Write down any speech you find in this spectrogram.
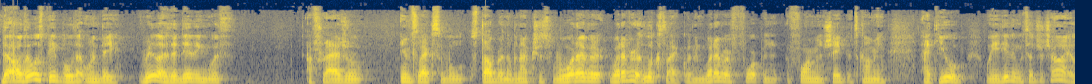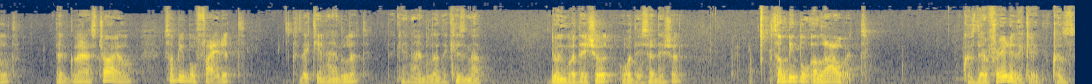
there are those people that when they realize they're dealing with a fragile, inflexible, stubborn, obnoxious, whatever whatever it looks like, whatever form, form and shape it's coming at you, when you're dealing with such a child, that glass child, some people fight it because they can't handle it. They can't handle it. The kid's not doing what they should or what they said they should. Some people allow it because they're afraid of the kid because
